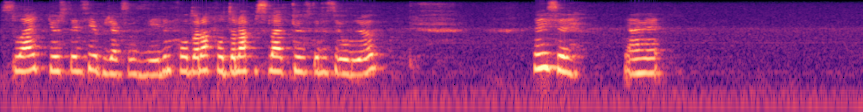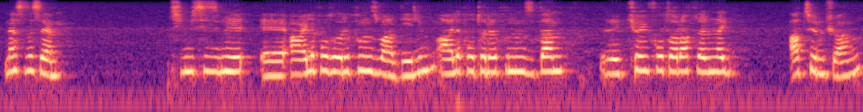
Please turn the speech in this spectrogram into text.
slide gösterisi yapacaksınız diyelim. Fotoğraf fotoğraf bir slide gösterisi oluyor. Neyse. Yani nasıl desem. Şimdi siz bir e, aile fotoğrafınız var diyelim. Aile fotoğrafınızdan e, köy fotoğraflarına atıyorum şu an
